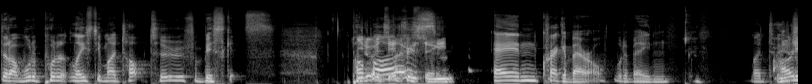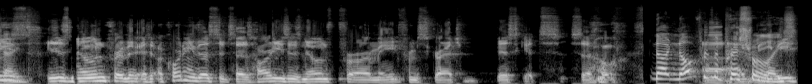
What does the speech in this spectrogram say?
that I would have put at least in my top two for biscuits. You know, it's Popeyes interesting. and Cracker Barrel would have been my two Hardee's chains. is known for the. According to this, it says Hardee's is known for our made from scratch biscuits. So No, not from the Uh, press maybe- release.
